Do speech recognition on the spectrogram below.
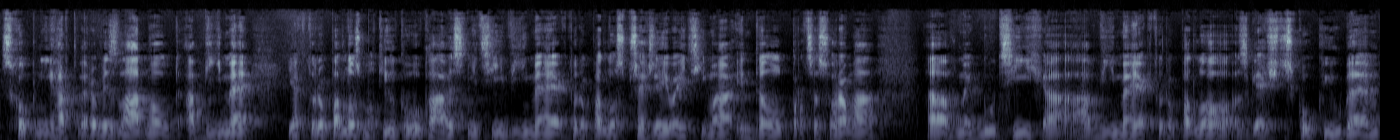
schopní hardwareově zvládnout a víme, jak to dopadlo s motýlkovou klávesnicí, víme, jak to dopadlo s přehřívajícíma Intel procesorama v MacBookích a, a víme, jak to dopadlo s G4 Cubem,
